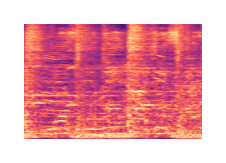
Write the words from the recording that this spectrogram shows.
Yes, we are just.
